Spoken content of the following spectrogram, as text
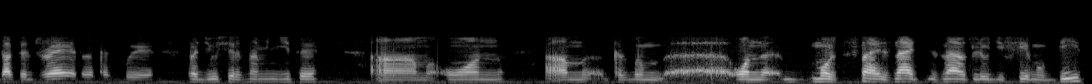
Доктор Дре это как бы продюсер знаменитый. Ам, он как бы э, он может знать, знают люди фирму Beats,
